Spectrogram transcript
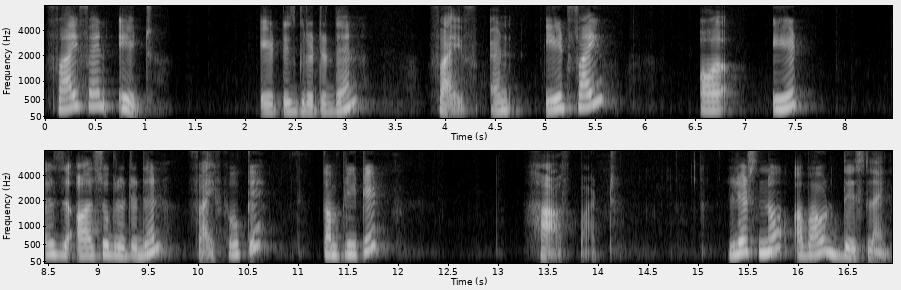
5 and 8. 8 is greater than 5 and eight five और eight is also greater than five okay completed half part let's know about this line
